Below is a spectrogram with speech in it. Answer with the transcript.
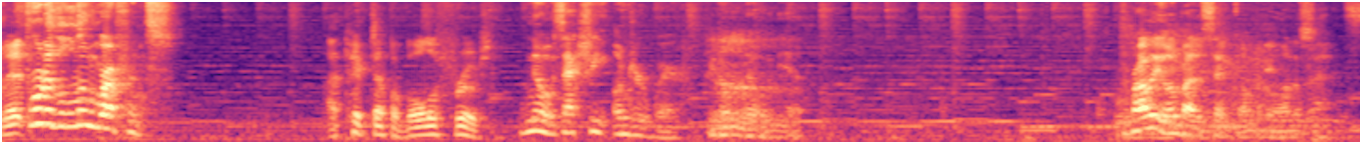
minute. Fruit of the Loom reference! I picked up a bowl of fruit. No, it's actually underwear. You don't know it yet. They're probably owned by the same company, honestly.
